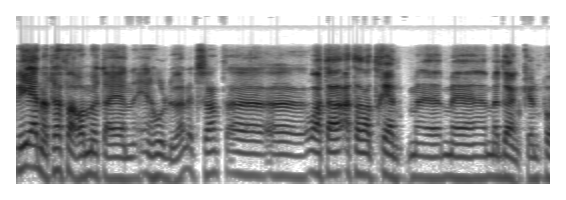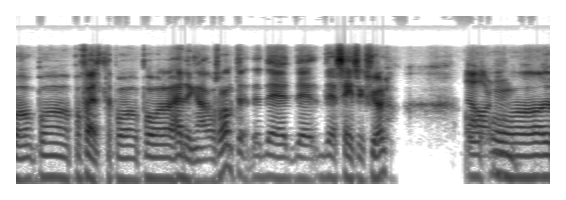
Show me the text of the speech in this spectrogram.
bli enda tøffere å møte i en, en hodeduell. ikke sant? Uh, og at, at, han har trent med, med, med Duncan på, på, på, feltet på, på headinger og sånt, det, det, det, det sier seg sjøl. Og, og,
